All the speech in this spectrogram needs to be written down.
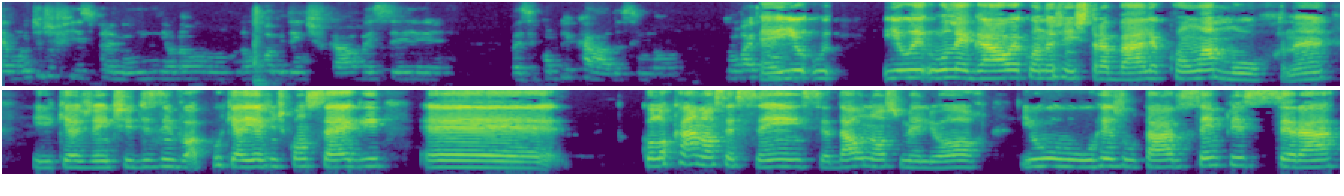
é muito difícil para mim, eu não, não vou me identificar, vai ser, vai ser complicado, assim, não, não vai é, e, o, e o, o legal é quando a gente trabalha com amor, né? E que a gente desenvolve, porque aí a gente consegue é, colocar a nossa essência, dar o nosso melhor, e o, o resultado sempre será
